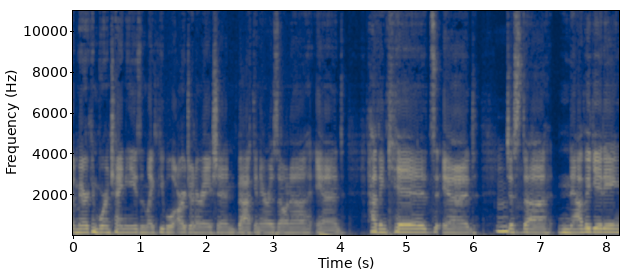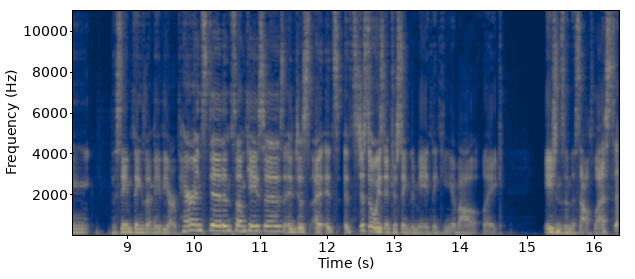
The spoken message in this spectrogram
American born Chinese and like people our generation back in Arizona and having kids and mm-hmm. just uh, navigating the same things that maybe our parents did in some cases and just it's it's just always interesting to me thinking about like Asians in the Southwest.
